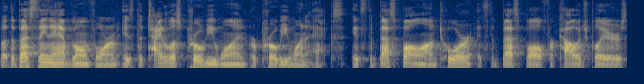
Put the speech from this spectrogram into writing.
But the best thing they have going for them is the Titleist Pro V1 or Pro V1X. It's the best ball on tour. It's the best ball for college players.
